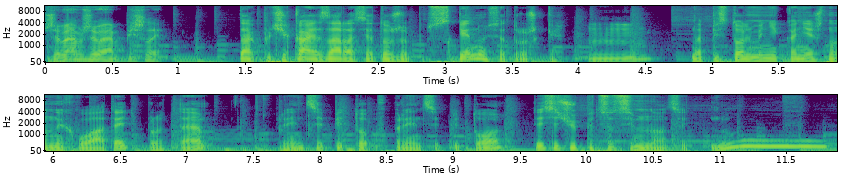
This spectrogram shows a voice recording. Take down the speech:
Живем, живем, пішли. Так, почекай, зараз я теж скинуся трошки. Угу. На пістоль мені, звісно, не хватить, проте, в принципі, то, в принципі, то 1517. Ну.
